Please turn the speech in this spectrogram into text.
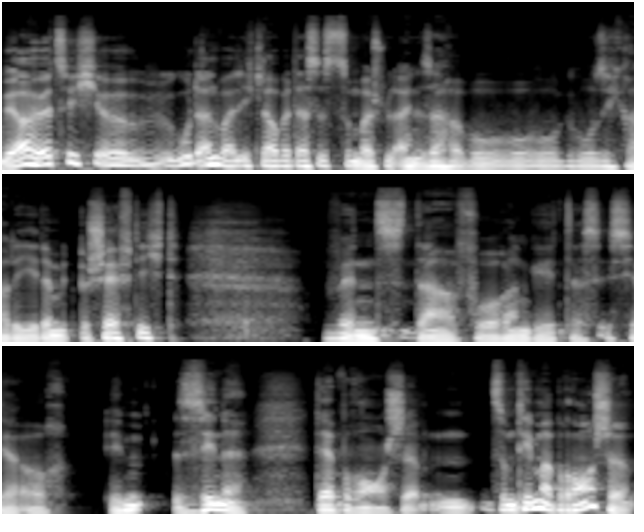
ja hört sich äh, gut an, weil ich glaube, das ist zum Beispiel eine Sache, wo, wo, wo sich gerade jeder mit beschäftigt wenn es da vorangeht. Das ist ja auch im Sinne der Branche. Zum Thema Branche.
